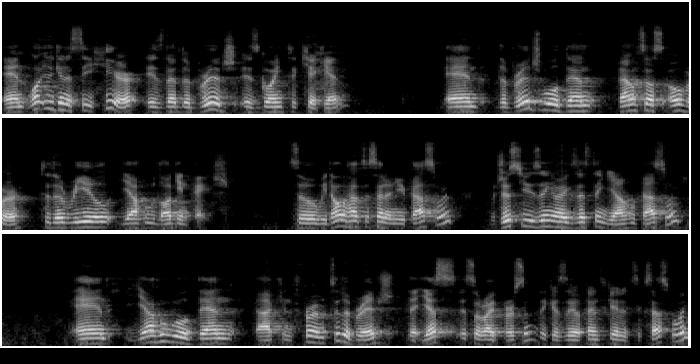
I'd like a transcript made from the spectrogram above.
And what you're going to see here is that the bridge is going to kick in, and the bridge will then bounce us over to the real Yahoo login page. So we don't have to set a new password. We're just using our existing Yahoo password. And Yahoo will then uh, confirm to the bridge that yes, it's the right person because they authenticated successfully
